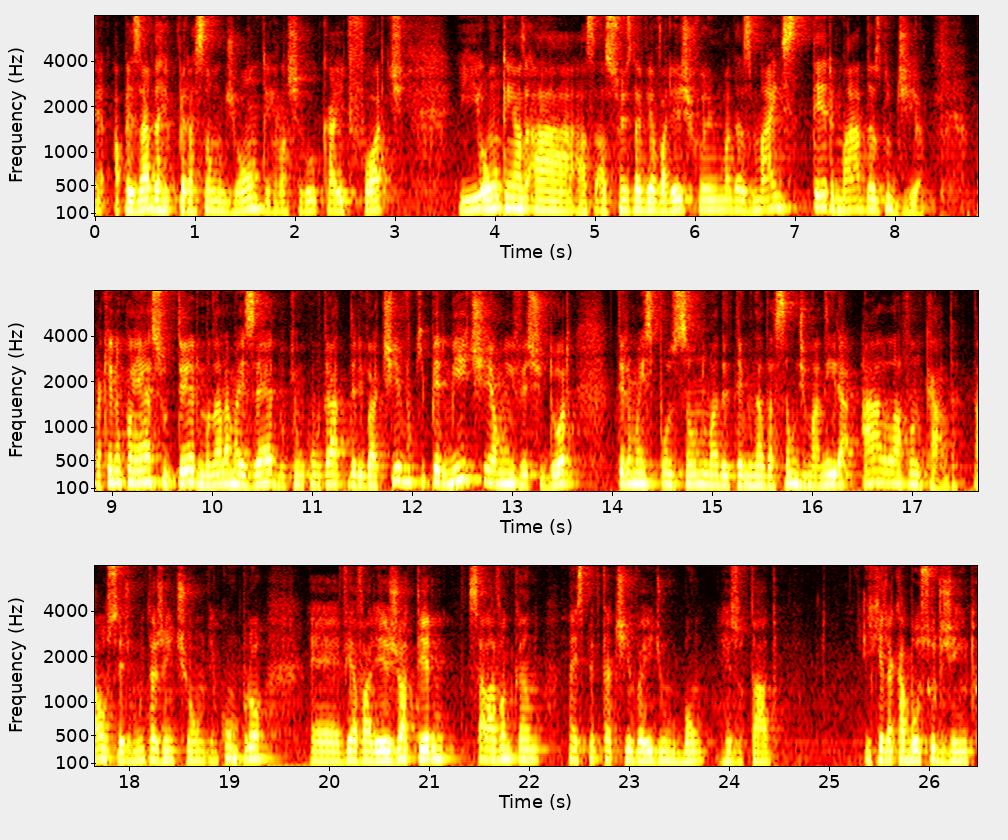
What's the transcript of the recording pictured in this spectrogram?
é, apesar da recuperação de ontem, ela chegou a cair forte. E ontem a, a, as ações da Via Varejo foram uma das mais termadas do dia. Para quem não conhece o termo, nada mais é do que um contrato derivativo que permite a um investidor ter uma exposição numa determinada ação de maneira alavancada. Tá? Ou seja, muita gente ontem comprou é, via varejo a termo, se alavancando na expectativa aí de um bom resultado e que ele acabou surgindo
